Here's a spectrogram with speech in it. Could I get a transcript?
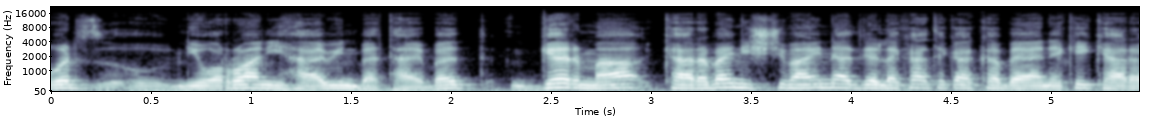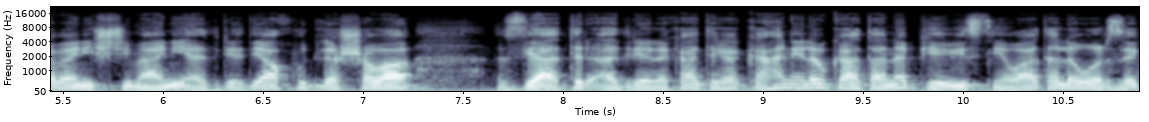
وەرز نیوەڕوانی هاوین بە تایبەت گەرمە کارەبای نیشتیمانی نادرێت لە کاتێکا کە بەیانەکەی کارەبای نیشتیمانی ئەدرێت یاخود لە شەوە زیاتر ئەدرێ لە کاتێکە کە هەنێ لەو کاتانە پێویست نێواتە لە وەرزە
